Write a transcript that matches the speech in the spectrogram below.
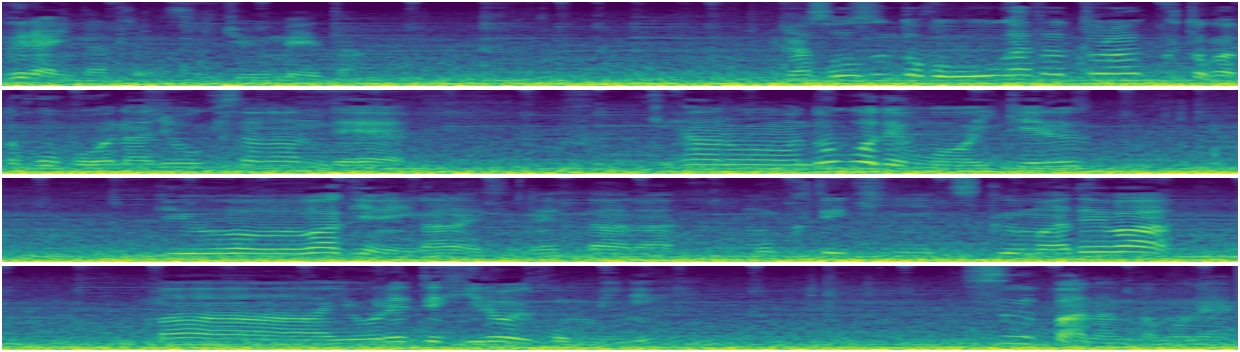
ぐらいになっちゃうんです 10m そうすると大型トラックとかとほぼ同じ大きさなんであのどこでも行けるっていうわけにはいかないですよね。だから目的地に着くまではまあ寄れて広いコンビニ。スーパーなんかもね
